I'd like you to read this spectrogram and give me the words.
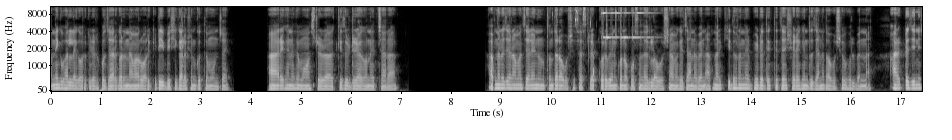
অনেক ভালো লাগে অর্কিডের ফুল। যার কারণে আমার অর্কিডই বেশি কালেকশন করতে মন চায়। আর এখানে আছে মনস্টেরা কিছু ড্রাগনের চারা। আপনারা যারা আমার চ্যানেলে নতুন, তারা অবশ্যই সাবস্ক্রাইব করবেন। কোনো প্রশ্ন থাকলে অবশ্যই আমাকে জানাবেন। আপনারা কী ধরনের ভিডিও দেখতে চাই সেটা কিন্তু জানাতে অবশ্যই ভুলবেন না। আরেকটা জিনিস,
